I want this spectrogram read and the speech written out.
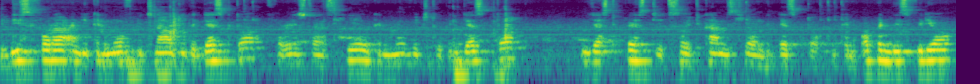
This folder and you can move it now to the desktop. For instance here we can move it to the desktop. And just paste it so it comes here on the desktop. You can open this video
